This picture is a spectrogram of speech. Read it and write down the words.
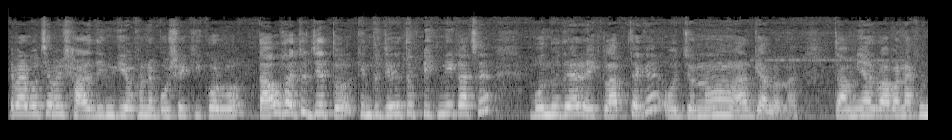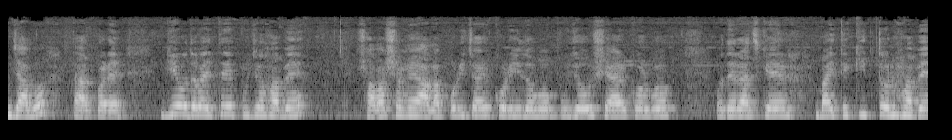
এবার বলছে আমি সারাদিন গিয়ে ওখানে বসে কি করব। তাও হয়তো যেত, কিন্তু যেহেতু পিকনিক আছে বন্ধুদের এই ক্লাব থেকে, ওর জন্য আর গেল না। তো আমি আর বাবান এখন যাব। তারপরে গিয়ে ওদের বাড়িতে পুজো হবে। সবার সঙ্গে আলাপ পরিচয় করিয়ে দেবো, পুজোও শেয়ার করব। ওদের আজকে বাড়িতে কীর্তন হবে।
